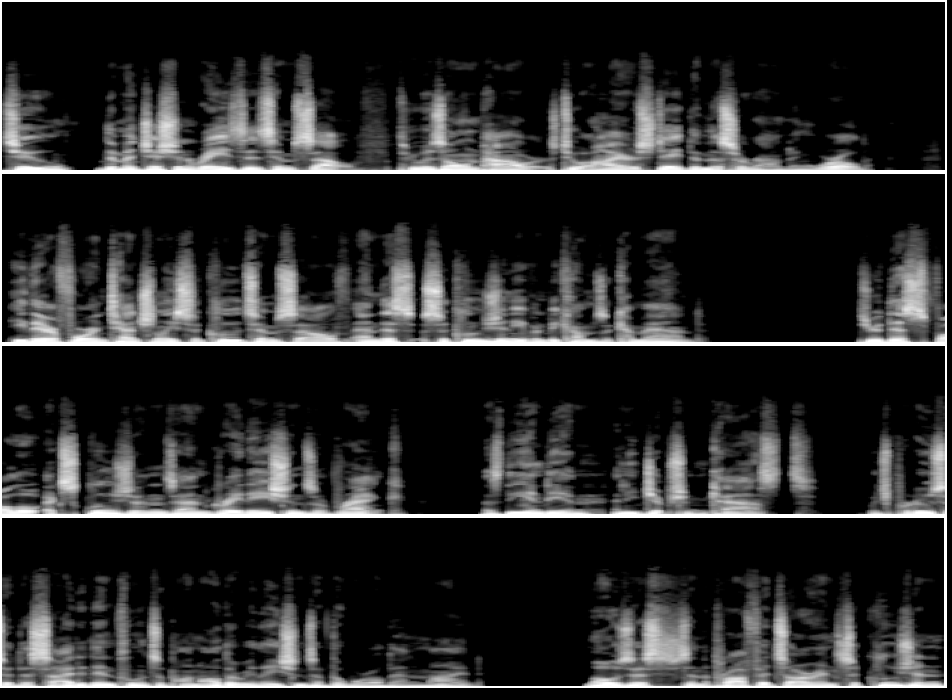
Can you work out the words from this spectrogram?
Two, the magician raises himself, through his own powers, to a higher state than the surrounding world. He therefore intentionally secludes himself, and this seclusion even becomes a command. Through this follow exclusions and gradations of rank, as the Indian and Egyptian castes, which produce a decided influence upon all the relations of the world and mind. Moses and the prophets are in seclusion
